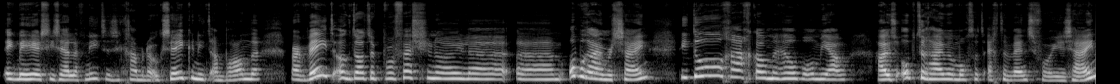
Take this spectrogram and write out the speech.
Ik beheers die zelf niet, dus ik ga me er ook zeker niet aan branden. Maar weet ook dat er professionele ehm, opruimers zijn die dolgraag komen helpen om jouw huis op te ruimen, mocht dat echt een wens voor je zijn.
